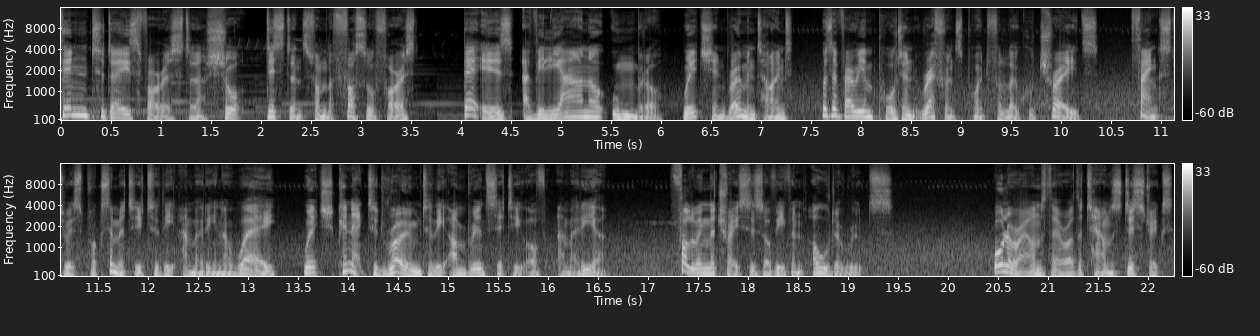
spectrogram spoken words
Within today's forest, a short distance from the fossil forest, there is Avigliano Umbro, which in Roman times was a very important reference point for local trades, thanks to its proximity to the Amerina Way, which connected Rome to the Umbrian city of Ameria, following the traces of even older routes. All around there are the town's districts,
